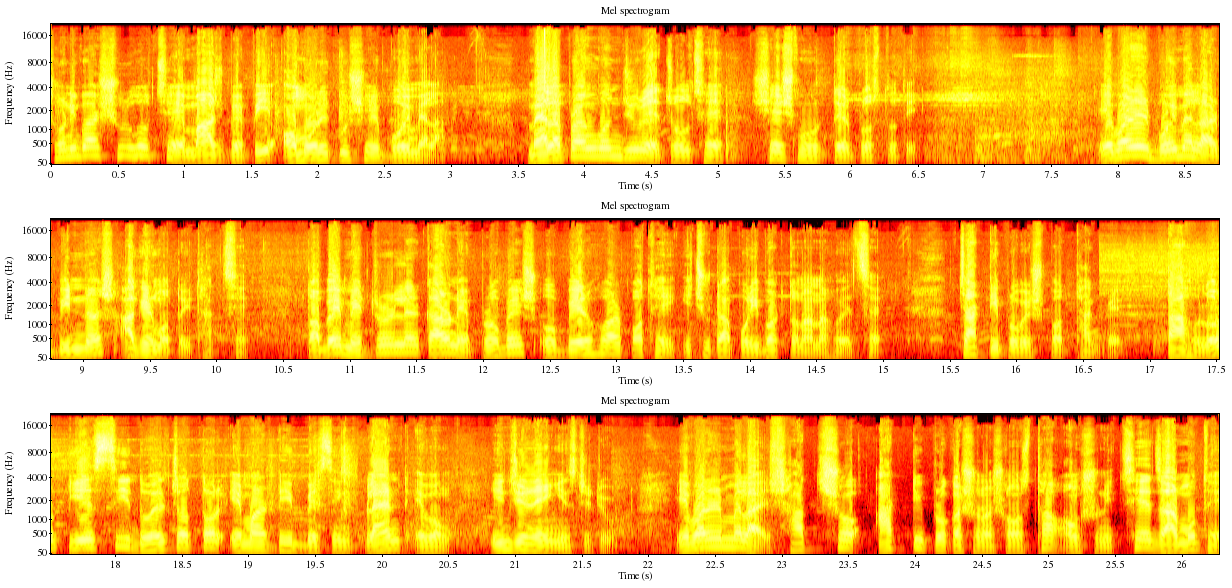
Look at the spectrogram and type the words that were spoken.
শনিবার শুরু হচ্ছে মাসব্যাপী অমর একুশে বইমেলা। মেলা প্রাঙ্গণ জুড়ে চলছে শেষ মুহূর্তের প্রস্তুতি। এবারের বইমেলার বিন্যাস আগের মতোই থাকছে। তবে মেট্রো রেলের কারণে প্রবেশ ও বের হওয়ার পথে কিছুটা পরিবর্তন আনা হয়েছে। চারটি প্রবেশপথ থাকবে। তা hall TSC, Doel Chattar, MRT, basing plant এবং ইঞ্জিনিয়ারিং ইনস্টিটিউট। এবারের মেলায় সাতশো আটটি প্রকাশনা সংস্থা অংশ নিচ্ছে, যার মধ্যে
